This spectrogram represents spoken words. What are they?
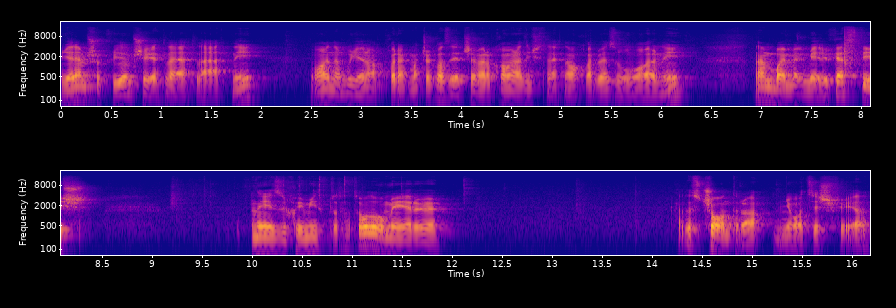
Ugye nem sok különbséget lehet látni, majdnem ugyanakkorák, már csak azért sem, mert a kamera az Istenek nem akar bezoomolni. Nem baj, megmérjük ezt is. Nézzük, hogy mit mutat a tolómérő. Hát ez csontra 8,5. Tehát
